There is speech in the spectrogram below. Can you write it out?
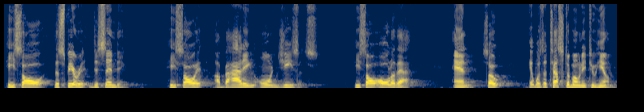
He saw the Spirit descending. He saw it abiding on Jesus. He saw all of that. And so it was a testimony to him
